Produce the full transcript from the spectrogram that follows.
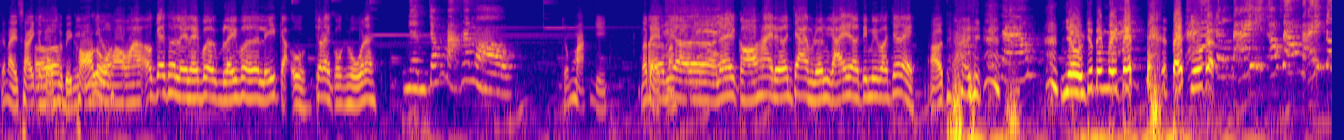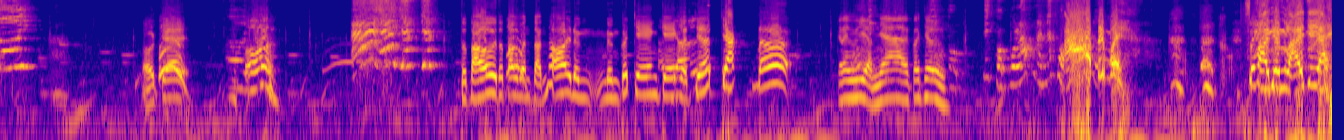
Cái này xây cơ bộ hơi bị khó luôn mà. Ok thôi lấy lấy vừa lấy vừa lấy cả. Ủa, chỗ này có cái hố này. Nhìn chóng mặt cái màu Chống mặt gì Nó Ờ, đẹp bây mà giờ đây có hai đứa con trai một đứa con gái rồi Timmy qua trước này. Ờ thì Nhường cho Timmy test test trước á Ok. Ôi, Từ từ từ từ bình tĩnh thôi đừng đừng có chen chen là chết chắc đó. Cái này nguy hiểm nha, coi chừng. Cái cục block này nó thuộc À Timmy Sao mà dừng lại như vậy?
